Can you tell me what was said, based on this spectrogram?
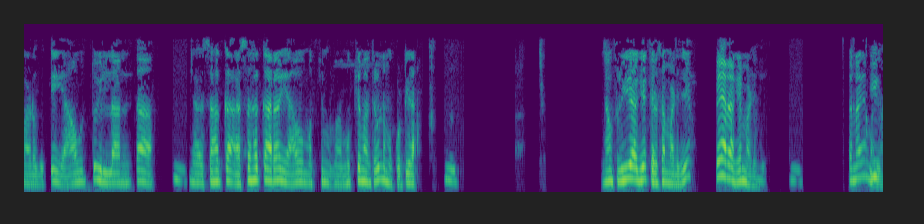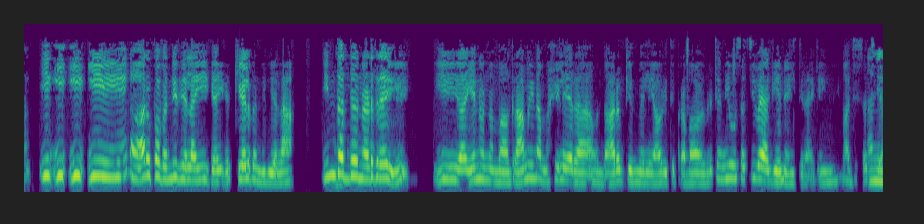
ಮಾಡೋದಕ್ಕೆ ಯಾವತ್ತೂ ಇಲ್ಲ ಅಂತ ಸಹಕಾರ ಸಹಕಾರ ಯಾವ ಮುಖ್ಯ ಮುಖ್ಯಮಂತ್ರಿಗಳು ನಮಗ್ ಕೊಟ್ಟಿಲ್ಲ ನಾವು ಫ್ರೀ ಆಗಿ ಕೆಲಸ ಮಾಡಿದ್ವಿ ಫೇರ್ ಆಗೇ ಮಾಡಿದ್ವಿ ಈ ಏನು ಆರೋಪ ಬಂದಿದೆಯಲ್ಲ ಈಗ ಈಗ ಕೇಳಿ ಬಂದಿದೆಯಲ್ಲ ಇಂಥದ್ದು ನಡೆದ್ರೆ ಈ ಏನು ನಮ್ಮ ಗ್ರಾಮೀಣ ಮಹಿಳೆಯರ ಒಂದು ಆರೋಗ್ಯದ ಮೇಲೆ ಯಾವ ರೀತಿ ಪ್ರಭಾವ ಬೀರುತ್ತೆ ನೀವು ಸಚಿವೆ ಆಗಿ ಏನ್ ಹೇಳ್ತೀರಾ ಈಗ ಮಾಜಿ ಸಚಿವ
